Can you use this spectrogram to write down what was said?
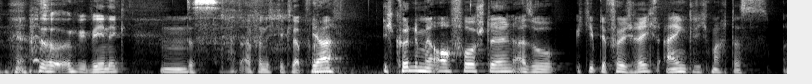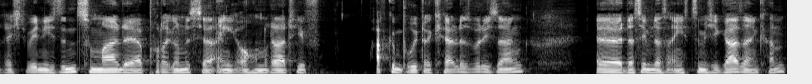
Also irgendwie wenig. Das hat einfach nicht geklappt. Mhm. Ja, ich könnte mir auch vorstellen, also ich gebe dir völlig recht, eigentlich macht das recht wenig Sinn, zumal der Protagonist ja eigentlich auch ein relativ abgebrühter Kerl ist, würde ich sagen, äh, dass ihm das eigentlich ziemlich egal sein kann.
